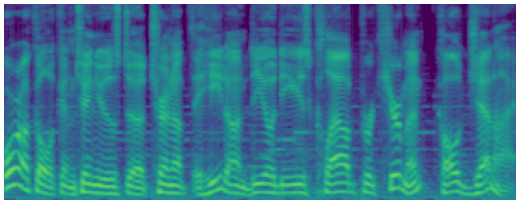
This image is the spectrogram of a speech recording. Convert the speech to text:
Oracle continues to turn up the heat on DoD's cloud procurement called JEDI.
